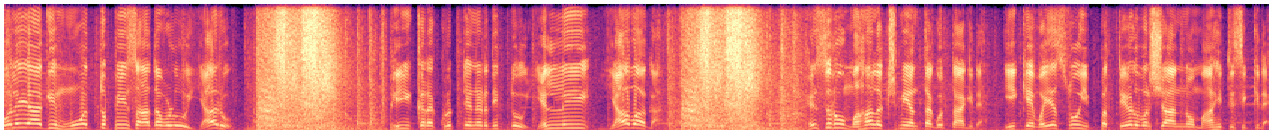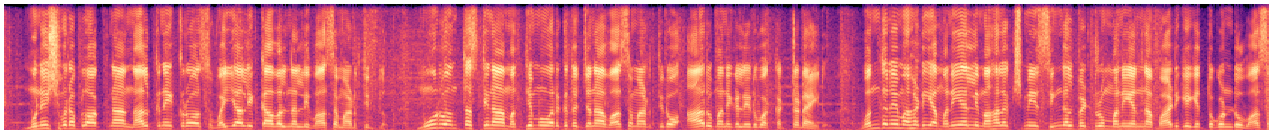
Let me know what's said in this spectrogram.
ಕೊಲೆಯಾಗಿ ಮೂವತ್ತು ಪೀಸ್ ಆದವಳು ಯಾರು? ಭೀಕರ ಕೃತ್ಯ ನಡೆದಿದ್ದು ಎಲ್ಲಿ, ಯಾವಾಗ? ಹೆಸರು ಮಹಾಲಕ್ಷ್ಮಿ ಅಂತ ಗೊತ್ತಾಗಿದೆ. ಈಕೆ ವಯಸ್ಸು ಇಪ್ಪತ್ತೇಳು ವರ್ಷ ಅನ್ನೋ ಮಾಹಿತಿ ಸಿಕ್ಕಿದೆ. ಮುನೇಶ್ವರ ಬ್ಲಾಕ್ನ ನಾಲ್ಕನೇ ಕ್ರಾಸ್ ವೈಯಾಲಿ ಕಾವಲ್ನಲ್ಲಿ ವಾಸ ಮಾಡುತ್ತಿದ್ಲು ಮೂರು ಅಂತಸ್ತಿನ ಮಧ್ಯಮ ವರ್ಗದ ಜನ ವಾಸ ಮಾಡ್ತಿರೋ ಆರು ಮನೆಗಳಿರುವ ಕಟ್ಟಡ ಇದು. ಒಂದನೇ ಮಹಡಿಯ ಮನೆಯಲ್ಲಿ ಮಹಾಲಕ್ಷ್ಮಿ ಸಿಂಗಲ್ ಬೆಡ್ರೂಮ್ ಮನೆಯನ್ನ ಬಾಡಿಗೆಗೆ ತಗೊಂಡು ವಾಸ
